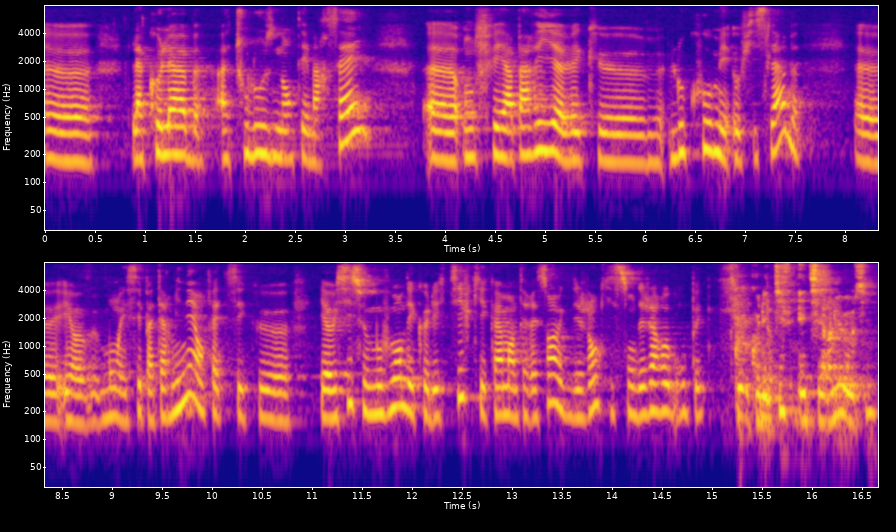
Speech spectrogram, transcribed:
la collab à Toulouse, Nantes et Marseille. On fait à Paris avec Loukoum et Office Lab. Euh, et euh, bon, et c'est pas terminé en fait. C'est que il y a aussi ce mouvement des collectifs qui est quand même intéressant avec des gens qui se sont déjà regroupés. Collectif et tiers-lieu aussi?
